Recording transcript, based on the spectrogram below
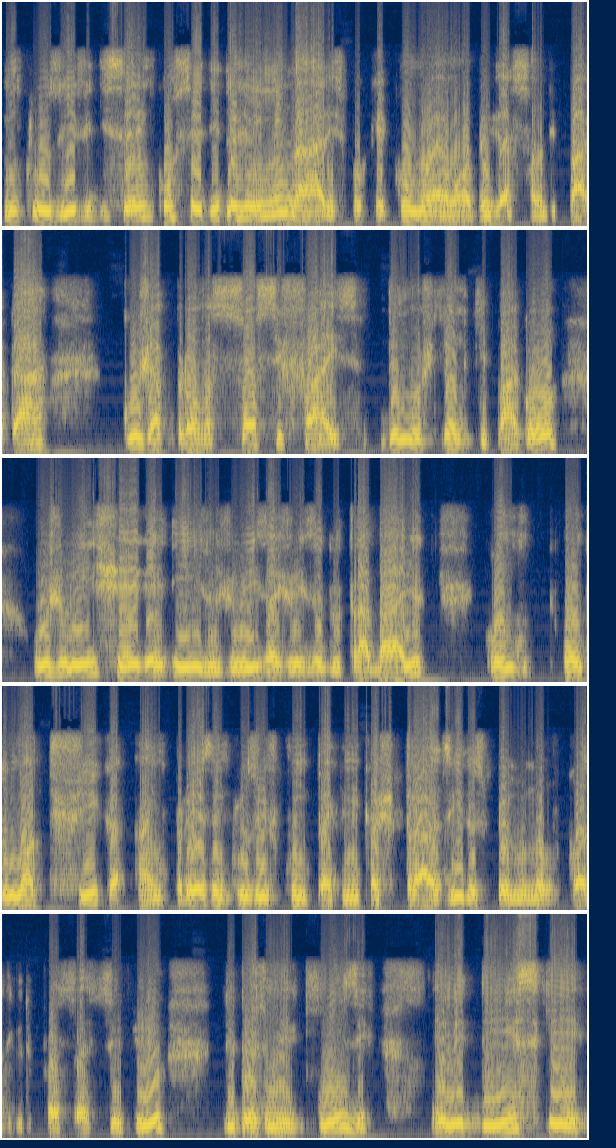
inclusive de serem concedidas liminares, porque como é uma obrigação de pagar, cuja prova só se faz demonstrando que pagou, o juiz chega e diz, o juiz, a juíza do trabalho, quando quando notifica a empresa, inclusive com técnicas trazidas pelo novo Código de Processo Civil de 2015, ele diz que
